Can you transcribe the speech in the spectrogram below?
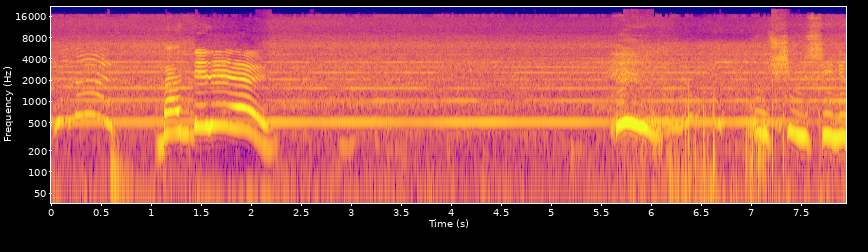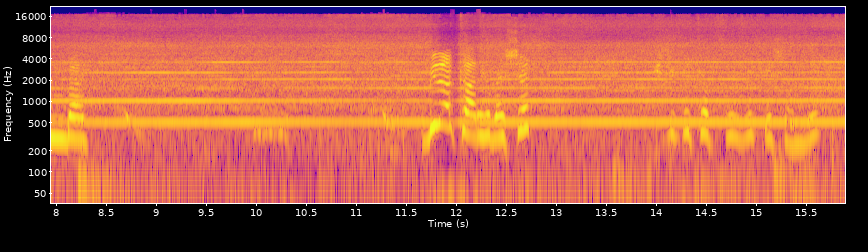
Kılıç. Ben dedim. Şimdi senin ben. Bir dakika arkadaşlar. Küçük bir tatsızlık yaşandı.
